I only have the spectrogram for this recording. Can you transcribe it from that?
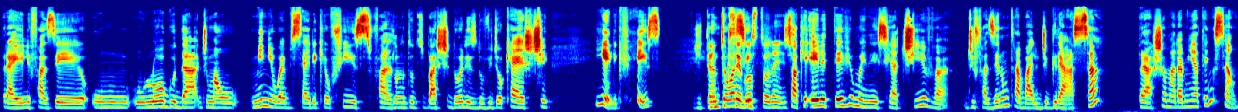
para ele fazer um, o logo da, de uma mini websérie que eu fiz, falando dos bastidores do videocast. E ele que fez. De tanto então, que você assim, gostou da Só que ele teve uma iniciativa de fazer um trabalho de graça para chamar a minha atenção.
